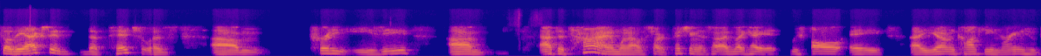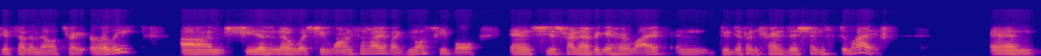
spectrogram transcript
So the actually the pitch was um, pretty easy. Um, at the time when I was started pitching it, so I was like, hey, we follow a, a young cocky Marine who gets out of the military early. Um, she doesn't know what she wants in life, like most people, and she's just trying to navigate her life and do different transitions to life. And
